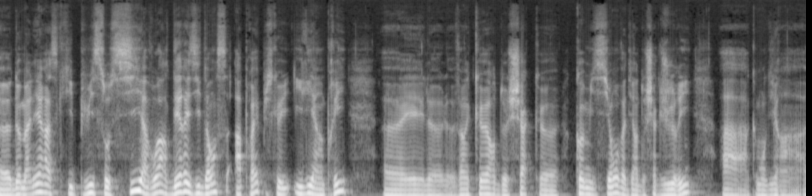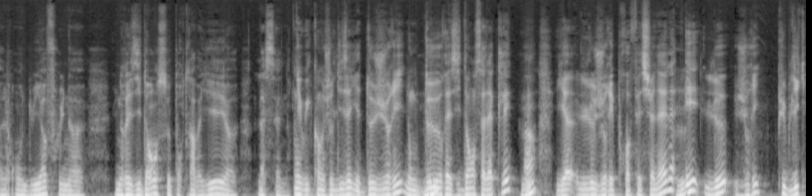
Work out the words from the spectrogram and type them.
euh, de manière à ce qu'ils puissent aussi avoir des résidences après, puisqu'il y a un prix et le, vainqueur de chaque euh, commission, on va dire de chaque jury, a, comment dire, on lui offre une, une résidence pour travailler euh, la scène. Et oui, comme je le disais, il y a deux jurys, donc deux mmh. résidences à la clé. Hein. Mmh. Il y a le jury professionnel mmh. et le jury public.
